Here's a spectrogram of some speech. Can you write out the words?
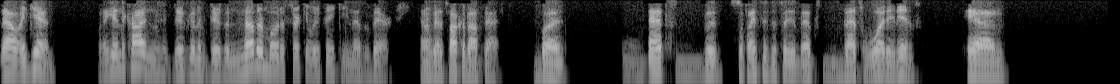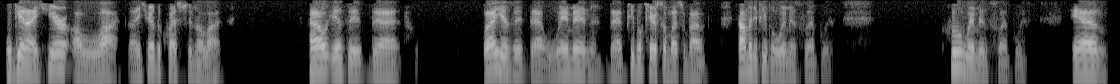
Now, again, when I get into Kotton, there's gonna there's another mode of circular thinking that's there, and I'm going to talk about that. But that's but suffice it to say that's that's what it is. And again, I hear a lot. I hear the question a lot. How is it that why is it that women that people care so much about how many people women slept with, who women slept with, and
